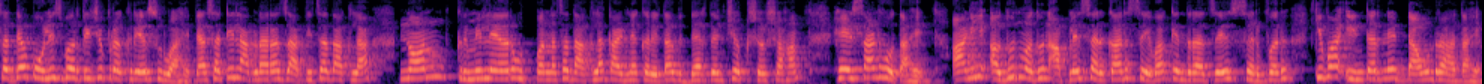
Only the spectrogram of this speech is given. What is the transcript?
सध्या पोलीस भरतीची प्रक्रिया सुरू आहे. त्यासाठी लागणारा जातीचा दाखला नॉन क्रिमिलेअर उत्पन्नाचा दाखला काढण्याकरिता विद्यार्थ्यांची अक्षरशः हेळसांड होत आहे. आणि अधूनमधून आपले सरकार सेवा केंद्राचे सर्व्हर किंवा इंटरनेट डाऊन राहत आहे.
